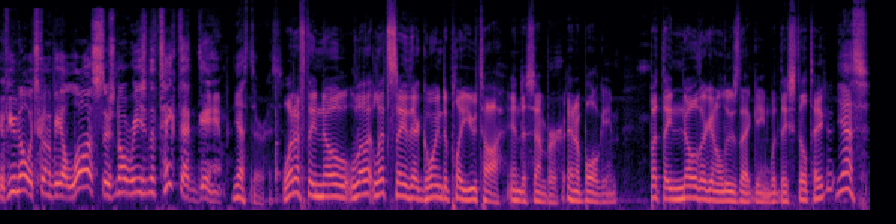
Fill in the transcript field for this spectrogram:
If you know it's going to be a loss, there's no reason to take that game. Yes, there is. What if they know? let- Let's say they're going to play Utah in December in a bowl game, but they know they're going to lose that game. Would they still take it? Yes.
